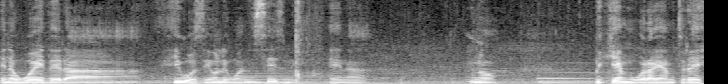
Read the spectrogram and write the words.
in a way that uh, he was the only one that sees me and, uh, you know, became what I am today.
